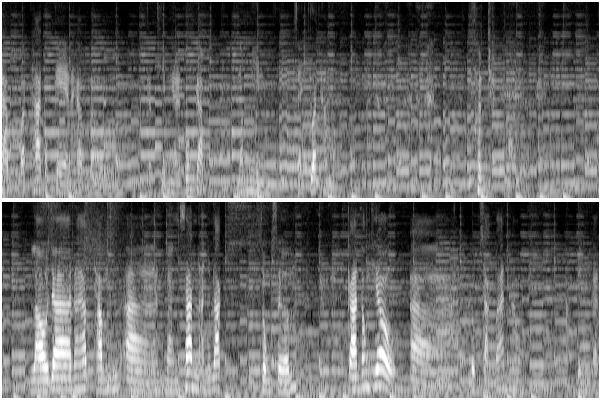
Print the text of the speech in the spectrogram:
ครับ วัดท่ากบแกนะครับ เรากับทีมงานพุ่มกับน้องมีนใส่จวดทำคนเราจะนะครับทำหนังสั้นอนุรักษ์ส่งเสริมการท่องเที่ยวลมสักบ้านเฮาเบิ่งกัน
